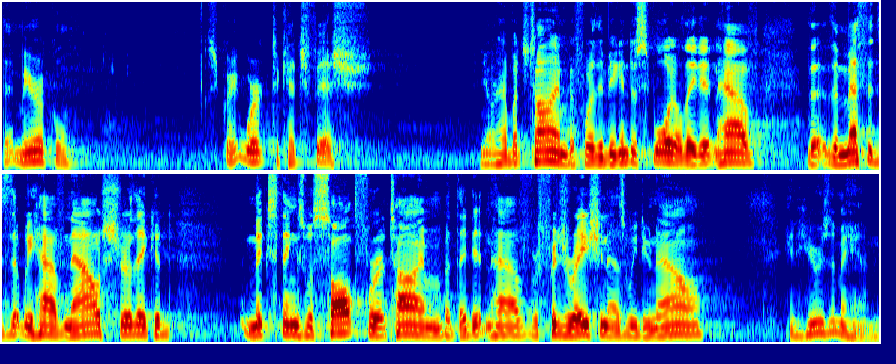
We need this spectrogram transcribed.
that miracle. It's great work to catch fish. You don't have much time before they begin to spoil. They didn't have the, the methods that we have now. Sure, they could mix things with salt for a time, but they didn't have refrigeration as we do now. And here's a man.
